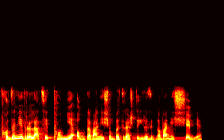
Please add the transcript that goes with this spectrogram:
Wchodzenie w relacje to nie oddawanie się bez reszty i rezygnowanie z siebie.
